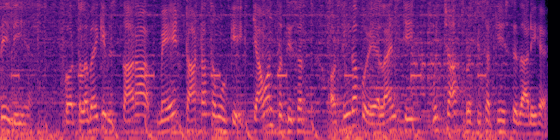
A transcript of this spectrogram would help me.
दे दी है। गौरतलब है कि विस्तारा में टाटा समूह की इक्यावन प्रतिशत और सिंगापुर एयरलाइंस की उनचास प्रतिशत की हिस्सेदारी है।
